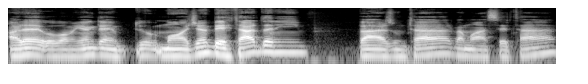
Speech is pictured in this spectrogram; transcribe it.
آره اوبامیانگ داریم. مهاجم بهتر داریم و ارزونتر و موثرتر.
